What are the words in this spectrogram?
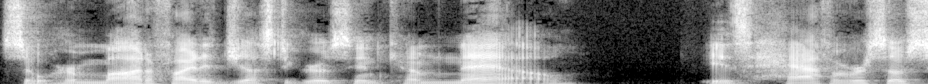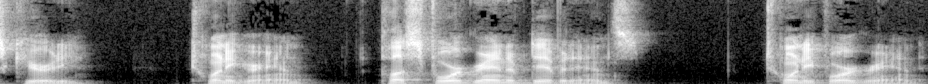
So her modified adjusted gross income now is half of her Social Security, 20 grand, plus 4 grand of dividends, 24 grand,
